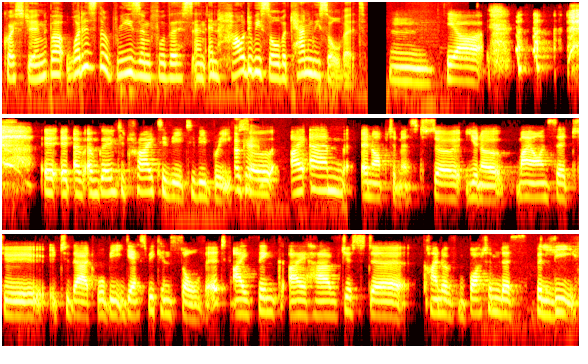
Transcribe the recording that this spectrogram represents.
question, but what is the reason for this and, and how do we solve it? Can we solve it? Mm, yeah. it, it, I'm going to try to be to be brief. Okay. So I am an optimist. So you know, my answer to to that will be yes, we can solve it. I think I have just a kind of bottomless belief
